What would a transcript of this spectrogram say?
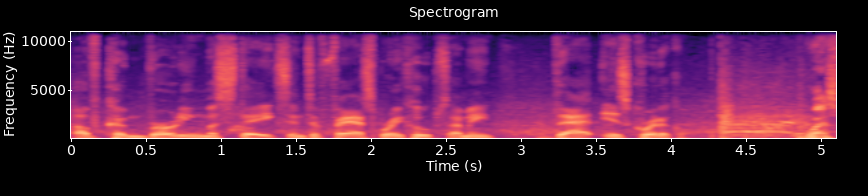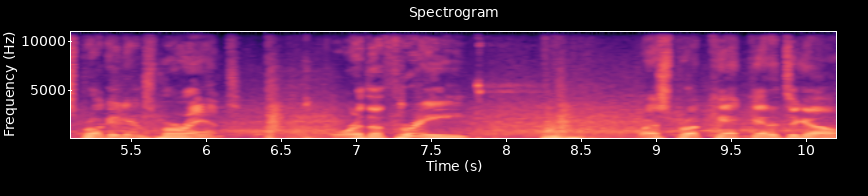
of converting mistakes into fast break hoops. I mean, that is critical. Westbrook against Morant. For the three. Westbrook can't get it to go.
